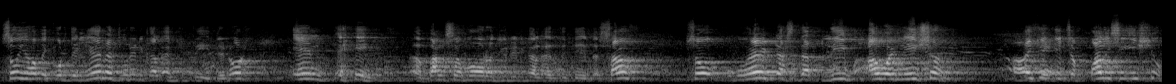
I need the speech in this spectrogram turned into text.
So you have a Cordillera juridical entity in the north and a, a Bangsamoro juridical entity in the south. So where does that leave our nation? I think it's a policy issue.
